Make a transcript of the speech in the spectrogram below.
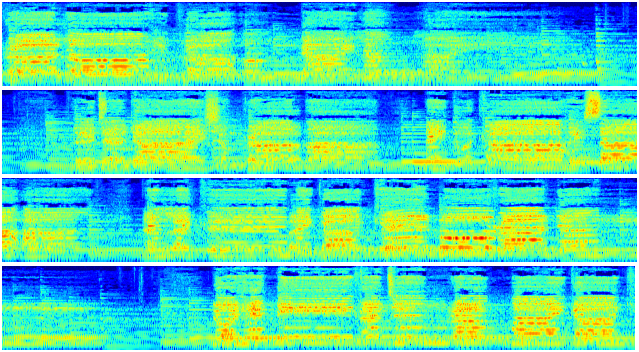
พระโลหิตพระองค์ได้ลังไหลเพื่อจะได้ ชำระบาปในตัวข้าให้สะอาดนั่นแหละคือไม่กางเขนโบราณนั้น โดยเหตุนี้ข้าจึงรักไม้กางเข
